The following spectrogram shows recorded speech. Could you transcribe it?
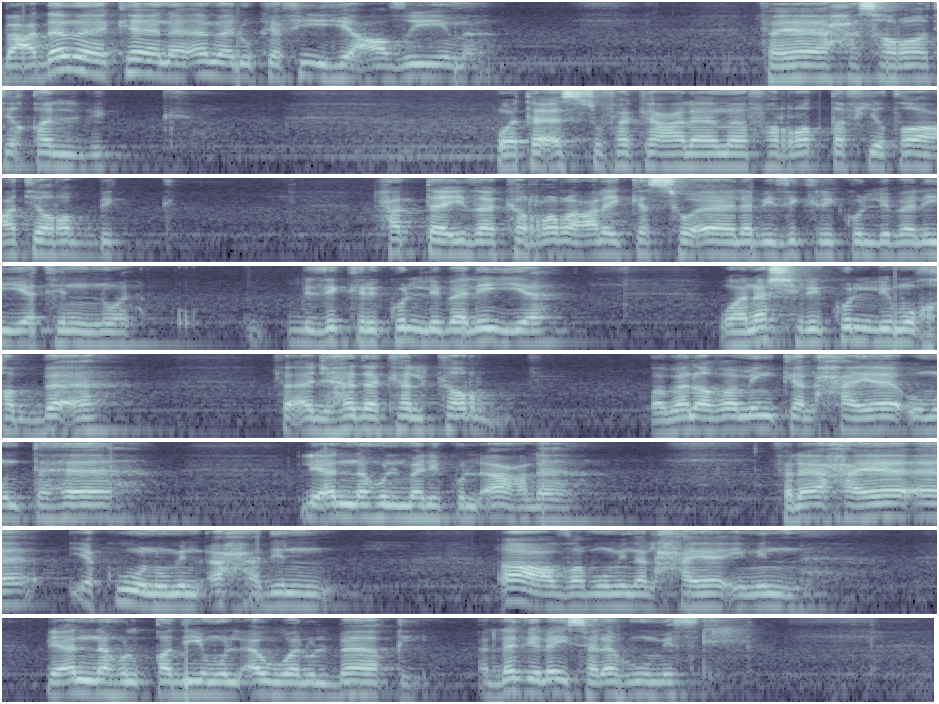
بعدما كان أملك فيه عظيما. فيا حسرات قلبك وتأسفك على ما فرطت في طاعة ربك حتى إذا كرر عليك السؤال بذكر كل بلية و... بذكر كل بلية ونشر كل مخبأة فأجهدك الكرب وبلغ منك الحياء منتهاه لأنه الملك الأعلى فلا حياء يكون من أحد أعظم من الحياء منه لأنه القديم الأول الباقي الذي ليس له مثل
